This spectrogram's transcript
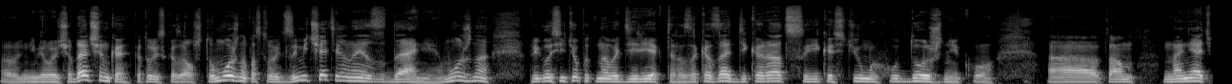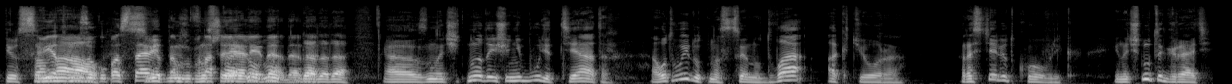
э, Немировича Дальченко, который сказал, что можно построить замечательное здание, можно пригласить опытного директора, заказать декорации и костюмы художнику, а, там нанять персонал. Свет, музыку поставить свет, там музыку в нашей реалии, ну, да, ну, да, да, да, да. А, значит, ну это еще не будет театр. А вот выйдут на сцену два актера, расстелют коврик и начнут играть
